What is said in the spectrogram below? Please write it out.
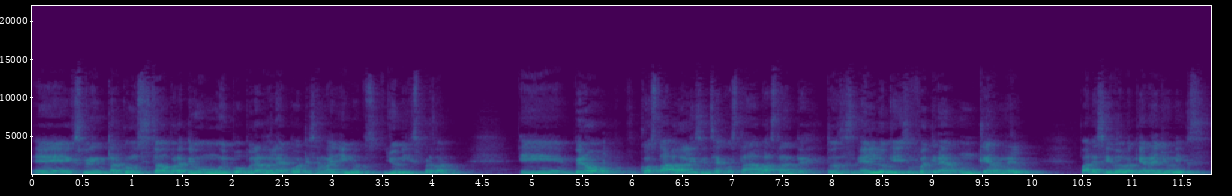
eh, experimentar con un sistema operativo muy popular de la época que se llama Linux, Unix, perdón, eh, pero costaba, la licencia costaba bastante. Entonces, él lo que hizo fue crear un kernel parecido a lo que era Unix,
